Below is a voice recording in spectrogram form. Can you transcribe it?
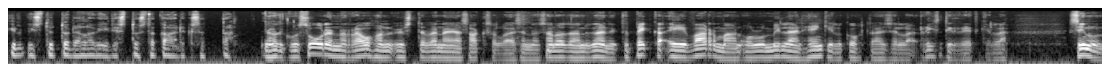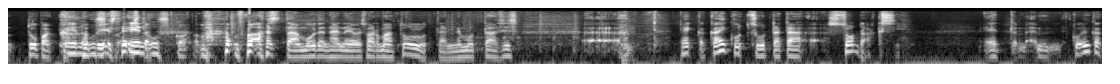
kilpistyi todella 15.8. No, kun suurena rauhan ystävänä ja saksalaisena sanotaan nyt näin, että Pekka ei varmaan ollut millään henkilökohtaisella ristiretkellä sinun tupakka en usko, en usko. vastaan, muuten hän ei olisi varmaan tullut tänne, mutta siis äh, Pekka kai kutsuu tätä sodaksi, että kuinka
